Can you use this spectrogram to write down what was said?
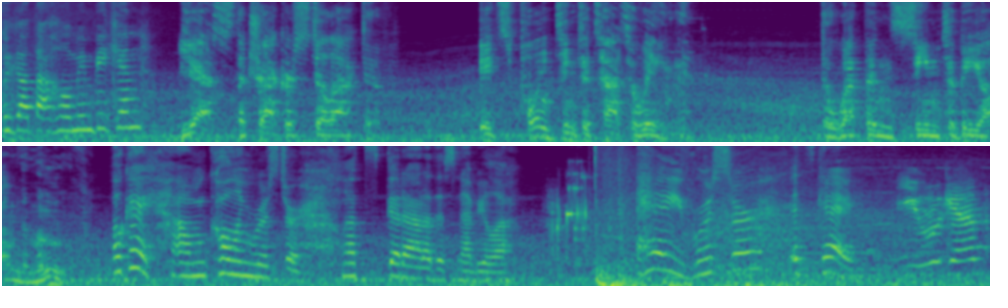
We got that homing beacon? Yes, the tracker's still active. It's pointing to Tatooine. The weapons seem to be on the move. Okay, I'm calling Rooster. Let's get out of this nebula. Hey, Rooster, it's Kay. You again?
